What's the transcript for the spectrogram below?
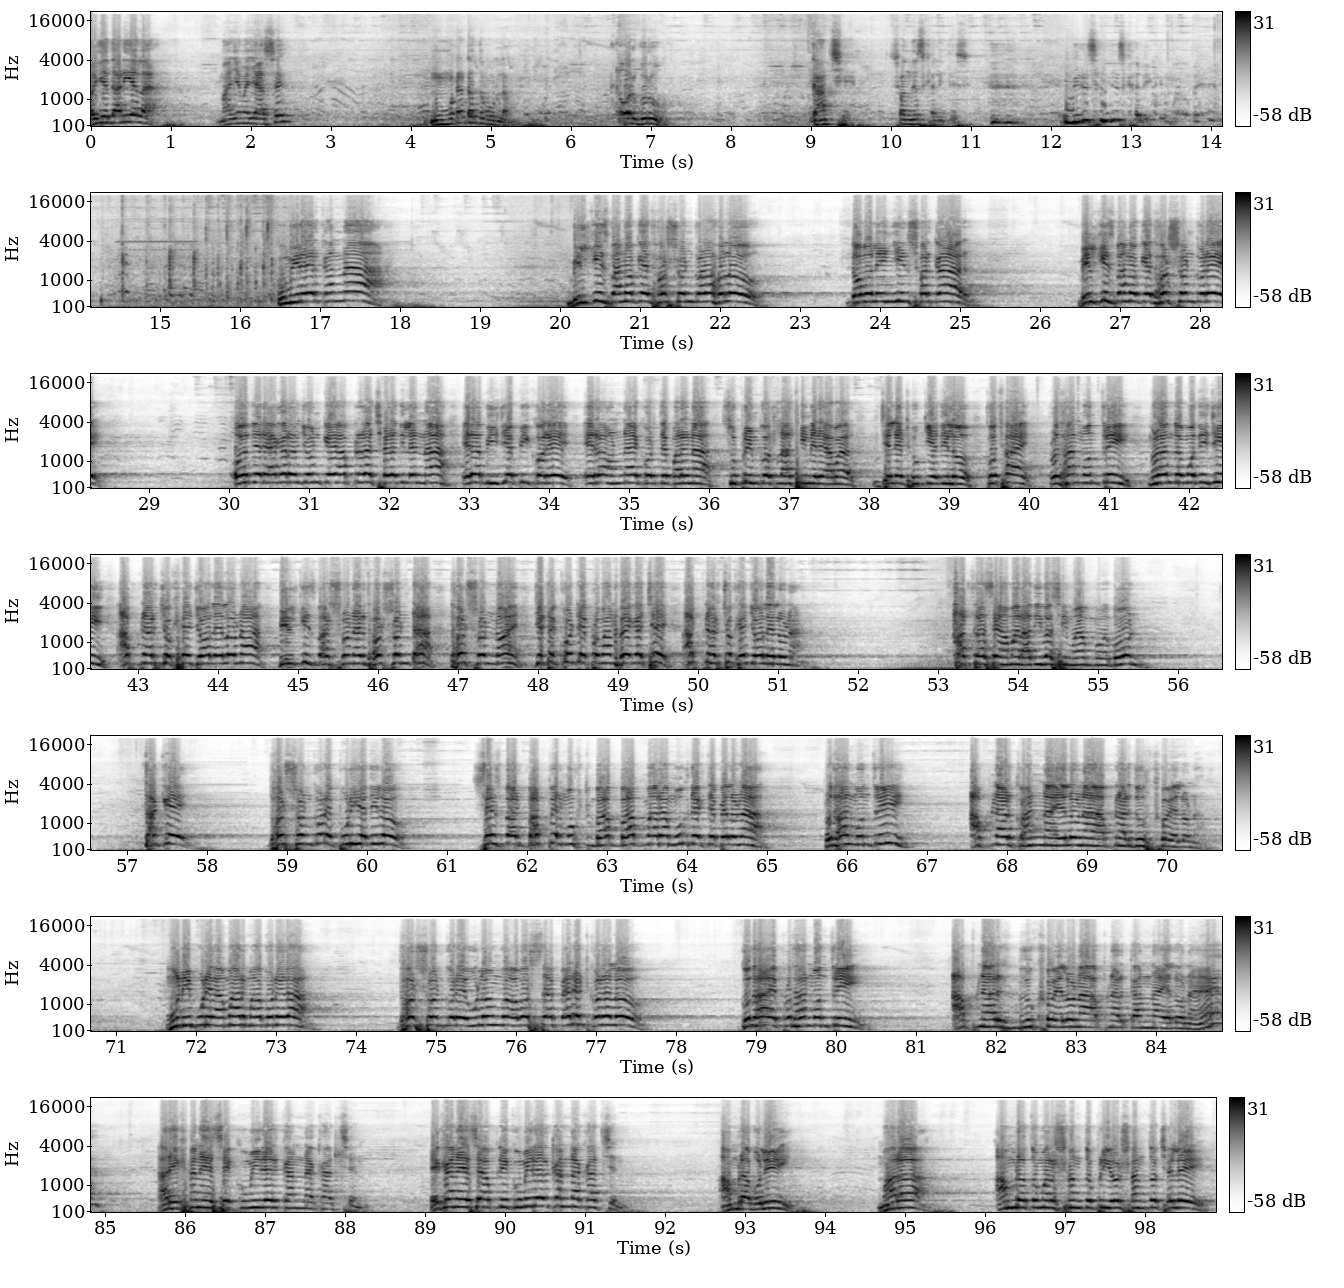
ওই যে দাঁড়িয়েলা, মাঝে মাঝে আসে মোটাটা তো বললাম। ওর গুরু কাঁদছে, সন্দেশ খালিতে খালি কুমিরের কান্না। বিলকিস বানকে ধর্ষণ করা হলো। ডবল ইঞ্জিন সরকার বিলকিস বানোকে ধর্ষণ করে ওদের এগারো জনকে আপনারা ছেড়ে দিলেন না, এরা বিজেপি করে, এরা অন্যায় করতে পারে না। সুপ্রিম কোর্ট লাথি মেরে আবার জেলে ঢুকিয়ে দিল। কোথায়? প্রধানমন্ত্রী নরেন্দ্র মোদীজি, আপনার চোখে জল এলো না? বিলকিস বাসনের ধর্ষণটা, ধর্ষণ নয়, যেটা কোর্টে প্রমাণ হয়ে গেছে, আপনার চোখে জল এলো না। হাতরাসে আমার আদিবাসী বোন, তাকে ধর্ষণ করে পুড়িয়ে দিল। শেষবার বাপের মুখ, বাপ বাপ মারা মুখ দেখতে পেল না। প্রধানমন্ত্রী, আপনার কান্না এলো না, আপনার দুঃখ এলো না। মণিপুরে আমার মা বোনেরা ধর্ষণ করে উলঙ্গ অবস্থায় প্যারেড করালো। কোথায় প্রধানমন্ত্রী? আপনার দুঃখ এলো না, আপনার কান্না এলো না হ্যাঁ? আর এখানে এসে কুমিরের কান্না কাঁদছেন এখানে এসে আপনি কুমিরের কান্না কাঁদছেন আমরা বলি, মারা, আমরা তোমার শান্ত, প্রিয়, শান্ত ছেলে।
